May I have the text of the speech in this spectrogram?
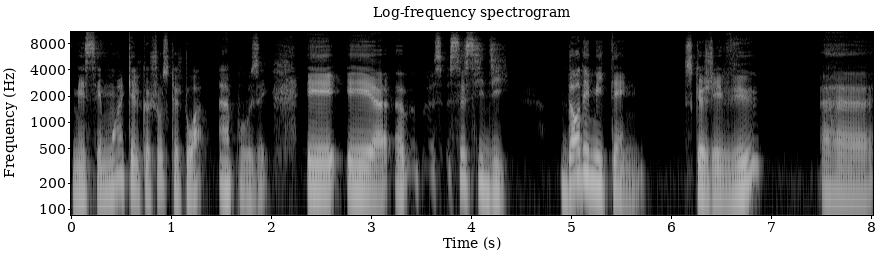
mais c'est moins quelque chose que je dois imposer. Et, et, euh, euh, ceci dit, dans des meetings, ce que j'ai vu, euh,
